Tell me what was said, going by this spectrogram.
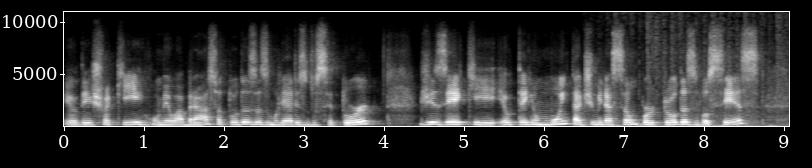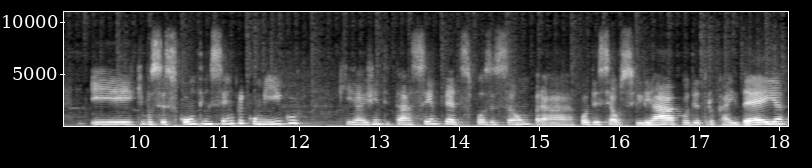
Eu deixo aqui o meu abraço a todas as mulheres do setor, dizer que eu tenho muita admiração por todas vocês e que vocês contem sempre comigo, que a gente está sempre à disposição para poder se auxiliar, poder trocar ideia.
